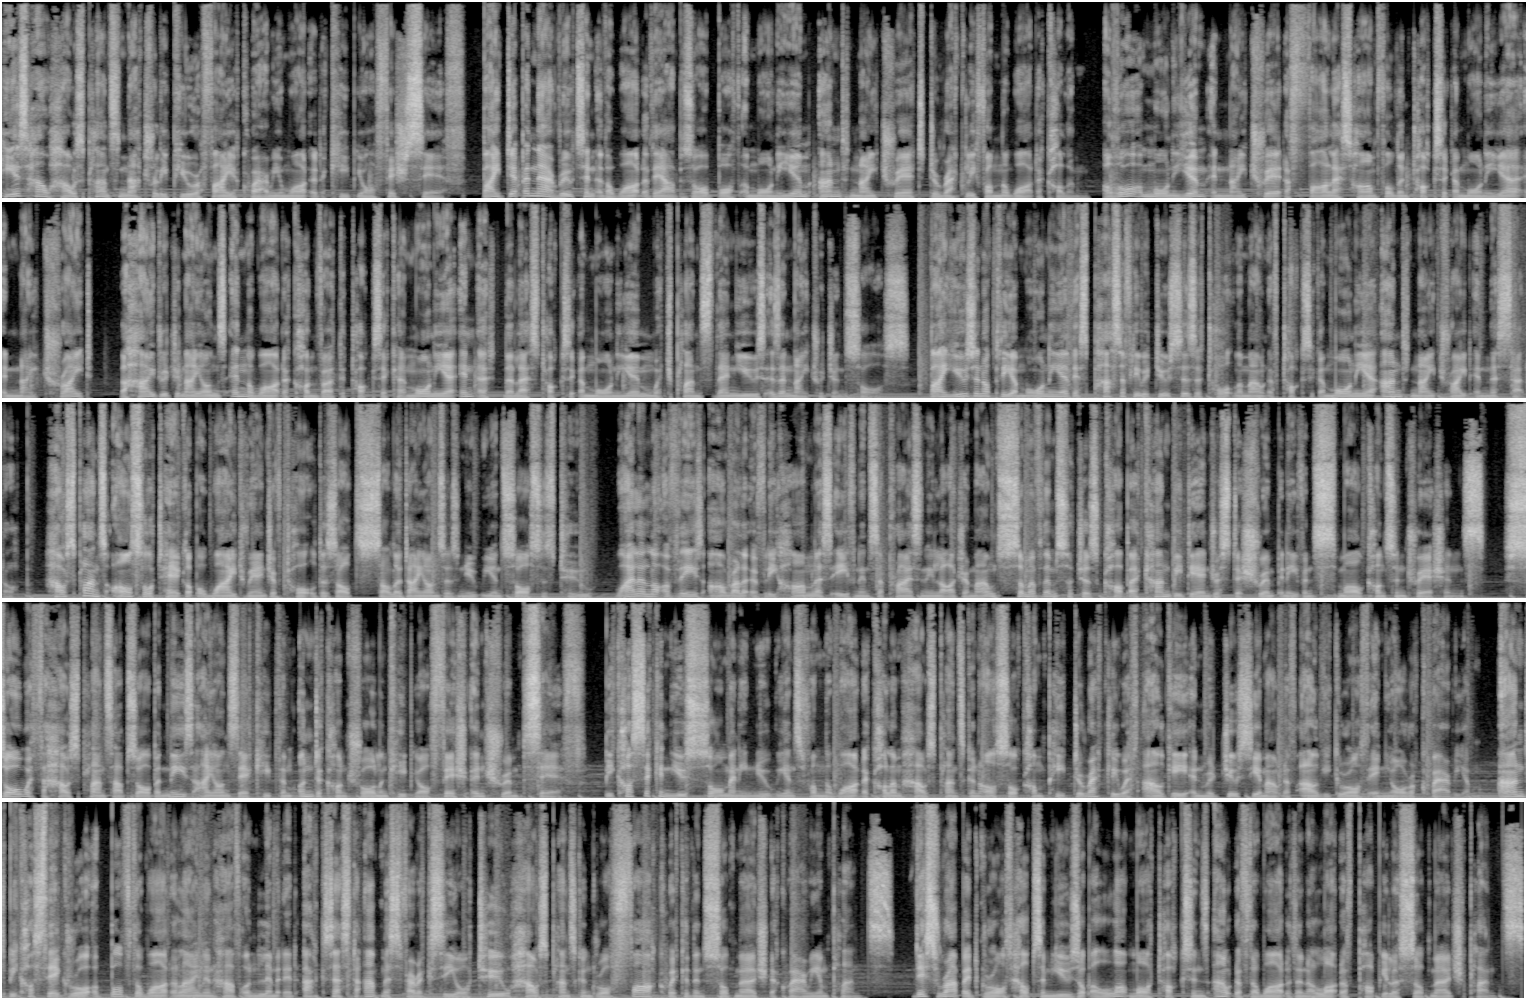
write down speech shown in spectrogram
Here's how houseplants naturally purify aquarium water to keep your fish safe. By dipping their roots into the water, they absorb both ammonium and nitrate directly from the water column. Although ammonium and nitrate are far less harmful than toxic ammonia and nitrite, the hydrogen ions in the water convert the toxic ammonia into the less toxic ammonium, which plants then use as a nitrogen source. By using up the ammonia, this passively reduces the total amount of toxic ammonia and nitrite in the setup. Houseplants also take up a wide range of total dissolved solid ions as nutrient sources too. While a lot of these are relatively harmless even in surprisingly large amounts, some of them such as copper can be dangerous to shrimp in even small concentrations. So with the houseplants absorbing these ions, they keep them under control and keep your fish and shrimp safe. Because they can use so many nutrients from the water column, houseplants can also compete directly with algae and reduce the amount of algae growth in your aquarium. And because they grow above the waterline and have unlimited access to atmospheric CO2, houseplants can grow far quicker than submerged aquarium plants. This rapid growth helps them use up a lot more toxins out of the water than a lot of popular submerged plants.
